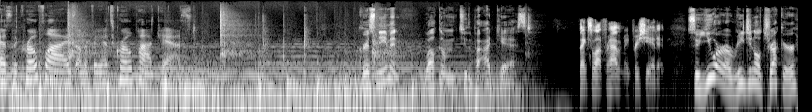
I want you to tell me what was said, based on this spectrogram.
as the crow flies on the Vance Crowe podcast. Chris Niemann, welcome to the podcast. Thanks a lot for having me. Appreciate it. So you are a regional trucker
